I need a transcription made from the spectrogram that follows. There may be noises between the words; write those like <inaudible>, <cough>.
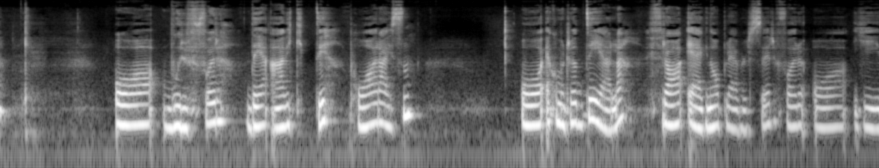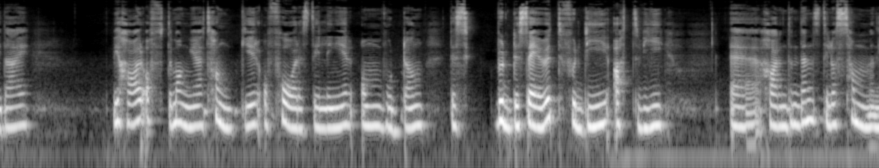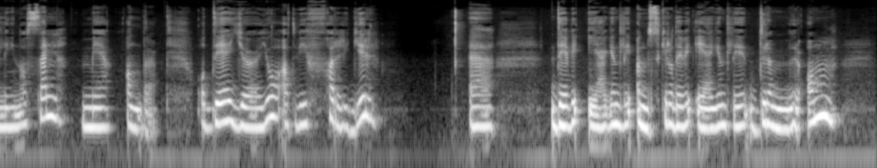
Og hvorfor det er viktig på reisen. Og jeg kommer til å dele fra egne opplevelser for å gi deg vi har ofte mange tanker og forestillinger om hvordan det burde se ut, fordi at vi eh, har en tendens til å sammenligne oss selv med andre. Og det gjør jo at vi farger eh, det vi egentlig ønsker, og det vi egentlig drømmer om.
